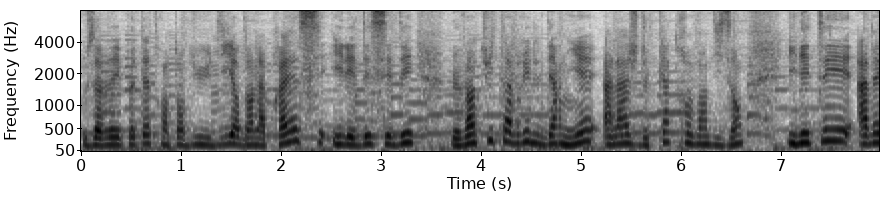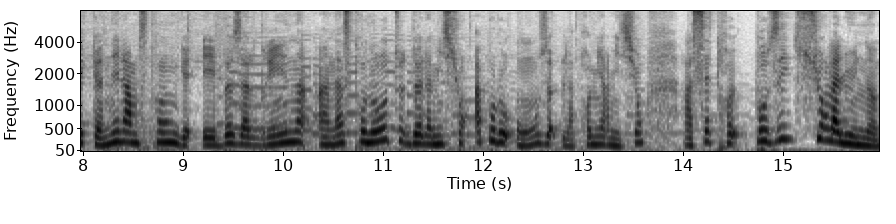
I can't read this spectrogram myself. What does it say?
Vous avez peut-être entendu dire dans la presse, il est décédé le 28 avril dernier à l'âge de 90 ans. Il était avec Neil Armstrong et Buzz Aldrin, un astronaute de la mission Apollo 11, la première mission à s'être posée sur la Lune.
